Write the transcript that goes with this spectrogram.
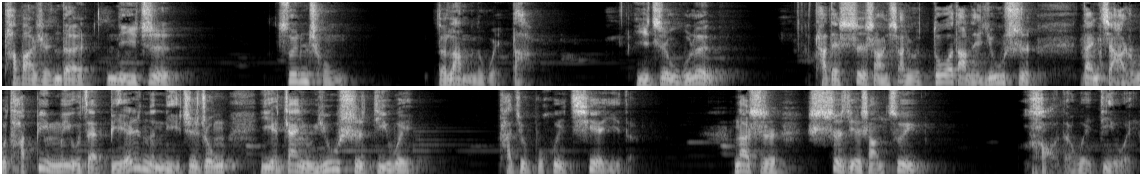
他把人的理智、尊崇的那么的伟大，以致无论他在世上享有多大的优势，但假如他并没有在别人的理智中也占有优势地位，他就不会惬意的。那是世界上最好的位地位，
